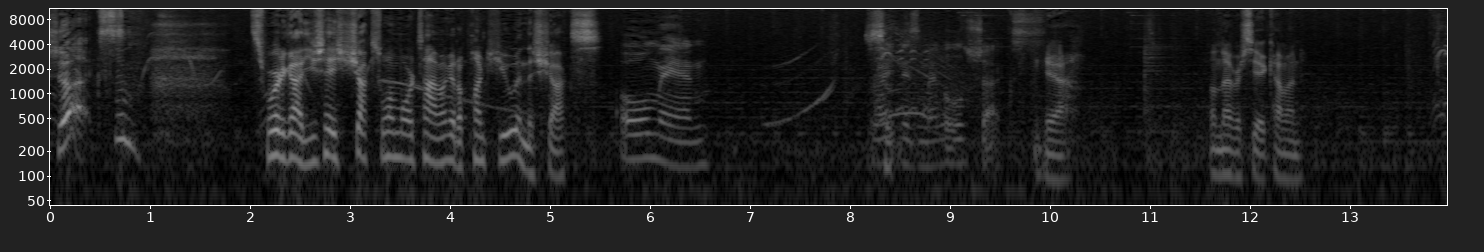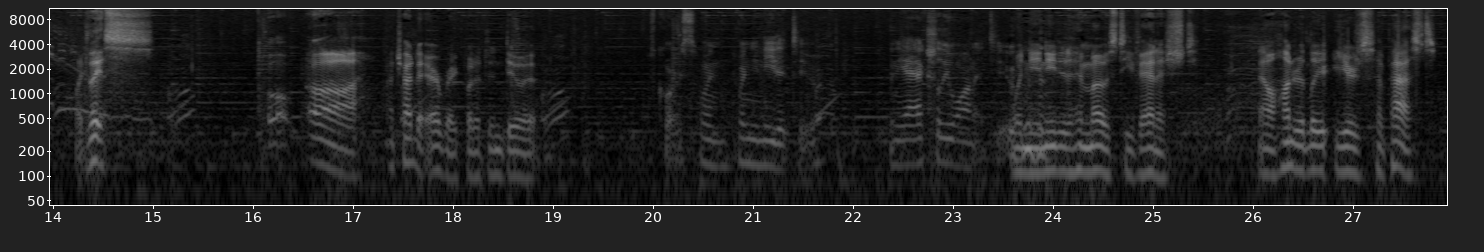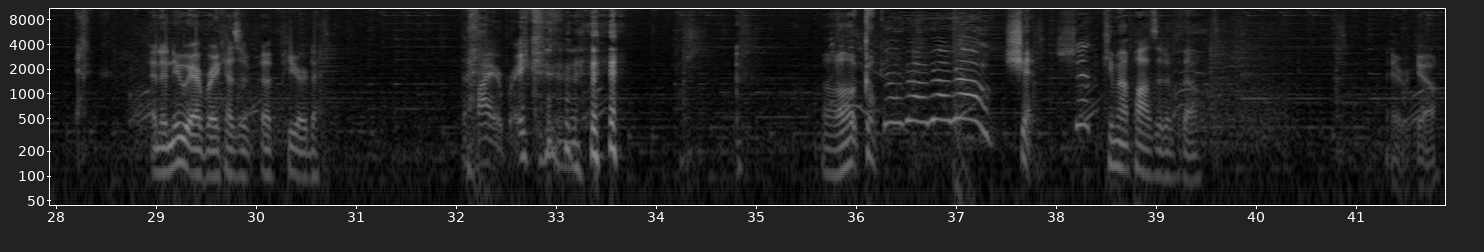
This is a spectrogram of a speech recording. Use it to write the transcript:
Shucks. Swear to God, you say shucks one more time, I'm gonna punch you in the shucks. Oh man. Right in his middle shucks. Yeah. They'll never see it coming. Like this. Oh, Ah, I tried to air brake, but it didn't do it. Of course, when when you need it to, when you actually want it to. When you needed him most, he vanished. Now a hundred le- years have passed, and a new air brake has a- appeared. the fire break. Oh, go! go go go go! Shit. Shit. Came out positive though. There we go.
